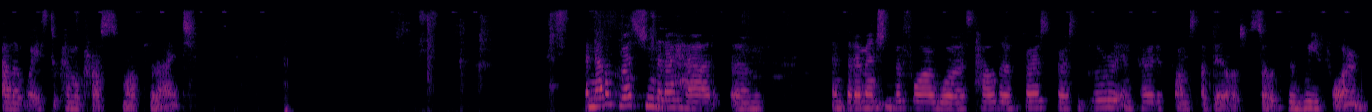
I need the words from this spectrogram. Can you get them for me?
other ways to come across more polite. Another question that I had um, and that I mentioned before was how the first person plural imperative forms are built. So the we form.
